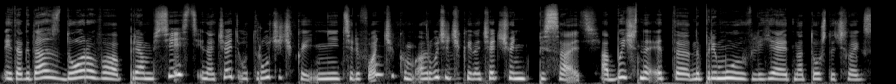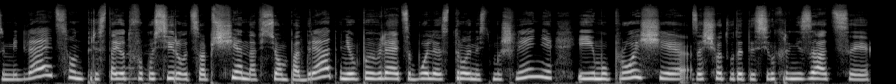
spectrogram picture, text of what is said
И тогда здорово прям сесть и начать вот ручкой ручечкой, не телефончиком, а ручечкой начать что-нибудь писать. Обычно это напрямую влияет на то, что человек замедляется, он перестает фокусироваться вообще на всем подряд, у него появляется более стройность мышления, и ему проще за счет вот этой синхронизации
